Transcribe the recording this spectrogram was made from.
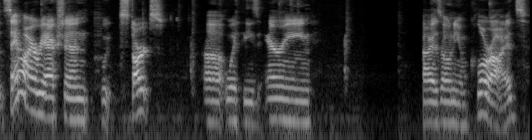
So the Sandmeyer reaction starts uh, with these arene diazonium chlorides,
